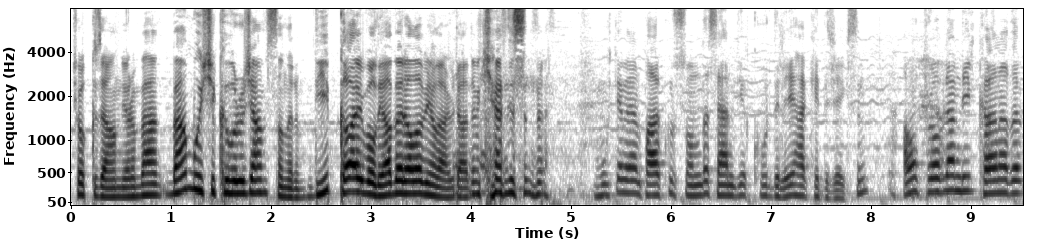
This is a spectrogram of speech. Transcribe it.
Çok güzel anlıyorum. Ben ben bu işi kıvıracağım sanırım deyip kayboluyor. Haber alamıyorlar bir daha değil mi kendisinden? Muhtemelen parkur sonunda sen bir kurdeleyi hak edeceksin. Ama problem değil. Kanada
